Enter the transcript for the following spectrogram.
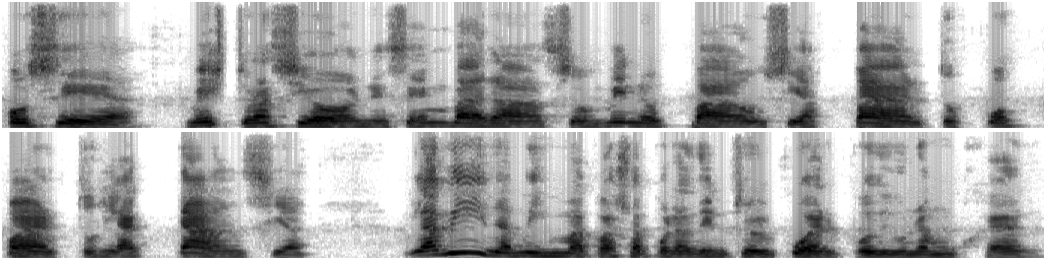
O sea, menstruaciones, embarazos, menopausias, partos, pospartos, lactancia. La vida misma pasa por adentro del cuerpo de una mujer.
